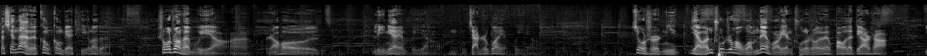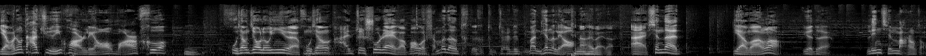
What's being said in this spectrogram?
但现在呢，更更别提了，对，生活状态不一样，哎，然后理念也不一样价值观也不一样。就是你演完出之后，我们那会儿演出的时候，因为包括在第二十二，演完之后大家聚在一块儿聊、玩、喝，嗯互相交流音乐，互相哎这说这个，包括什么的，这这漫天的聊天。南海北的，哎，现在演完了，乐队拎琴马上走，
